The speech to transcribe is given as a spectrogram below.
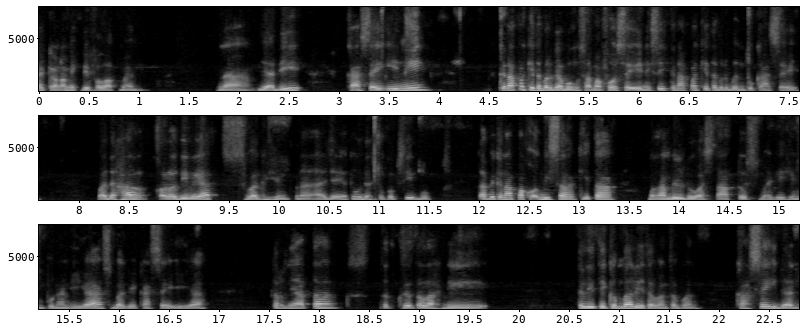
Economic Development. Nah, jadi KSE ini, kenapa kita bergabung sama FOSE ini sih? Kenapa kita berbentuk KSE? Padahal kalau dilihat sebagai himpunan aja itu udah cukup sibuk. Tapi kenapa kok bisa kita mengambil dua status sebagai himpunan iya, sebagai KSE iya? Ternyata setelah diteliti kembali teman-teman, KSE dan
